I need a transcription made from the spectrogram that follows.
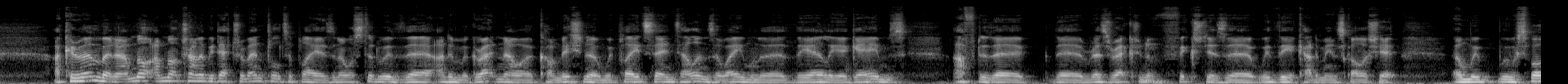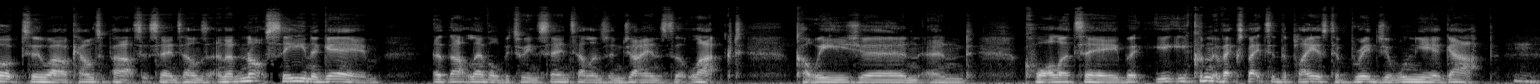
I can remember, and I'm not. I'm not trying to be detrimental to players. And I was stood with uh, Adam McGretton, our conditioner, and we played St Helens away in one of the, the earlier games after the the resurrection of fixtures uh, with the academy and scholarship. And we we spoke to our counterparts at St Helens, and I'd not seen a game at that level between St Helens and Giants that lacked cohesion and quality. But you, you couldn't have expected the players to bridge a one year gap Hmm.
